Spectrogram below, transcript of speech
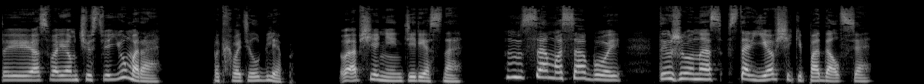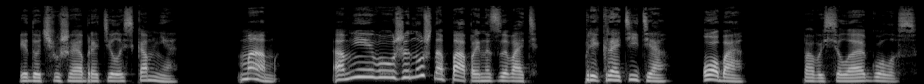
«Ты о своем чувстве юмора?» — подхватил Глеб. «Вообще не интересно». «Само собой. Ты же у нас в старьевщике подался». И дочь уже обратилась ко мне. «Мам, а мне его уже нужно папой называть?» «Прекратите! Оба!» — повысила я голос.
